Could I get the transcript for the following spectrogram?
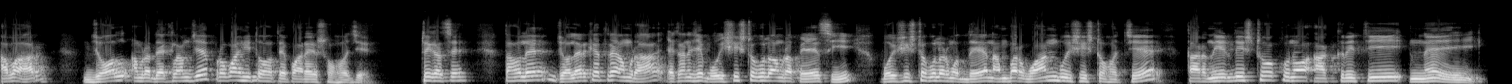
আবার জল আমরা দেখলাম যে প্রবাহিত হতে পারে সহজে। ঠিক আছে? তাহলে জলের ক্ষেত্রে আমরা এখানে যে বৈশিষ্ট্যগুলো আমরা পেয়েছি, বৈশিষ্ট্যগুলোর মধ্যে নাম্বার ওয়ান বৈশিষ্ট্য হচ্ছে তার নির্দিষ্ট কোনো আকৃতি নেই।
